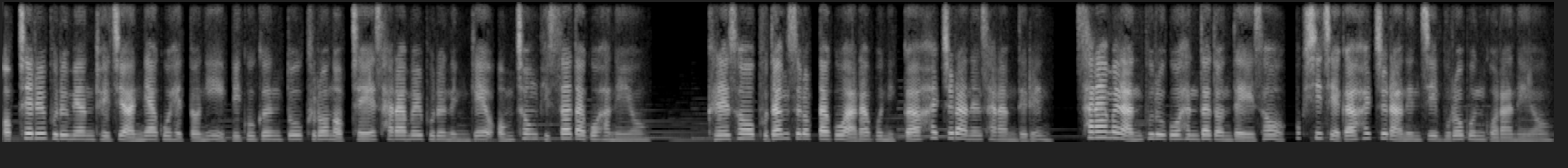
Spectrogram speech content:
업체를 부르면 되지 않냐고 했더니 미국은 또 그런 업체에 사람을 부르는 게 엄청 비싸다고 하네요. 그래서 부담스럽다고 알아보니까 할 줄 아는 사람들은 사람을 안 부르고 한다던데 해서 혹시 제가 할 줄 아는지 물어본 거라네요.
